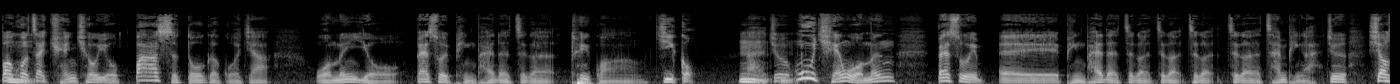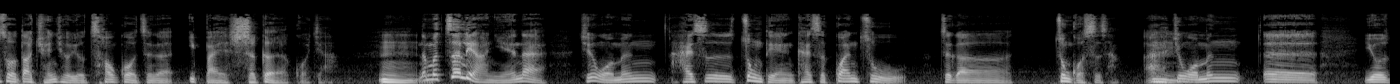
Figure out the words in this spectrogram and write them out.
包括在全球有八十多个国家，我们有 Bestway 品牌的这个推广机构。嗯，就目前我们 Bestway 呃品牌的这个这个这个这个产品啊，就是销售到全球有超过这个一百十个国家。嗯，那么这两年呢？其实我们还是重点开始关注这个中国市场。啊，就我们呃有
